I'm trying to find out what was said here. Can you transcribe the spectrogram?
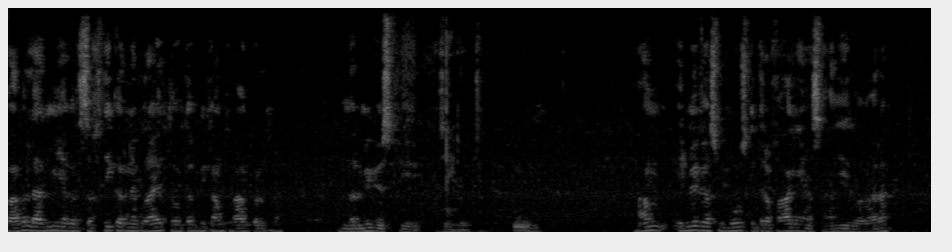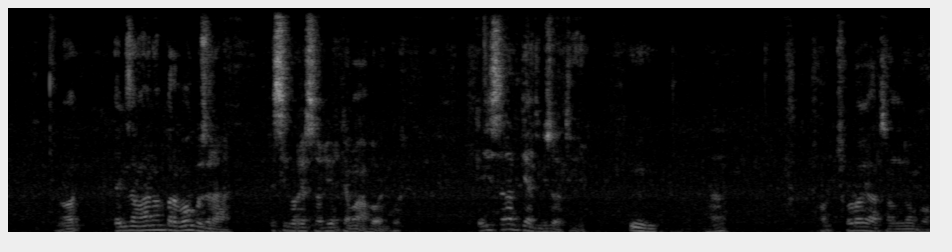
पागल आदमी अगर सख्ती करने पर आए तो तब भी काम खराब करता है नरमी भी उसकी जी होती है हम इनमें भी असलूस की तरफ आ गए हैं आसानी वगैरह और एक ज़माना हम पर वो गुजरा है السبر کے كما هو البر اس طرح کی عجیز ہوتی ہے۔ اور ہاں؟ چھوڑو یار سمجھوں کو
